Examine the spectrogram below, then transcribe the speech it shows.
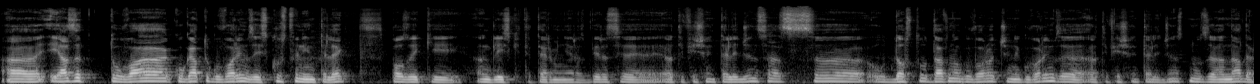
А, и аз за това, когато говорим за изкуствен интелект, ползвайки английските термини, разбира се, Artificial Intelligence, аз от доста отдавна говоря, че не говорим за Artificial Intelligence, но за another,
